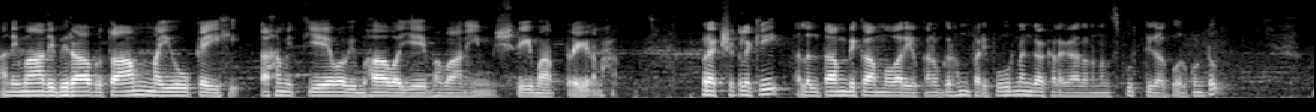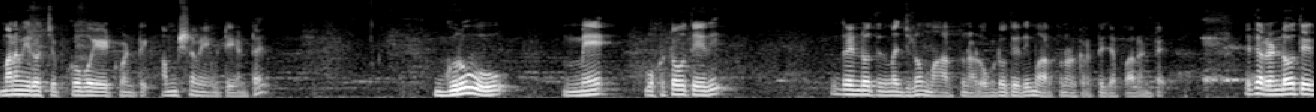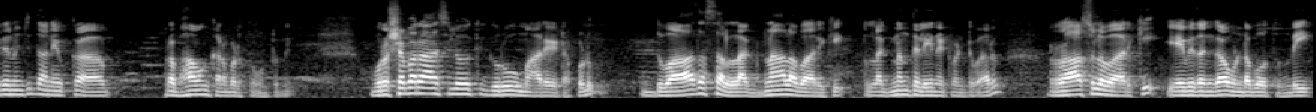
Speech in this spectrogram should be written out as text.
అనిమాదిభిరావృతాం మయూకై అహమిత్యేవ విభావయే భవానీం శ్రీమాత్రే నమ. ప్రేక్షకులకి లలితాంబిక అమ్మవారి యొక్క అనుగ్రహం పరిపూర్ణంగా కలగాలని మనస్ఫూర్తిగా కోరుకుంటూ మనం ఈరోజు చెప్పుకోబోయేటువంటి అంశం ఏమిటి అంటే గురువు మే ఒకటో తేదీ రెండో తేదీ మధ్యలో మారుతున్నాడు. ఒకటో తేదీ మారుతున్నాడు కరెక్ట్గా చెప్పాలంటే. అయితే రెండవ తేదీ నుంచి దాని యొక్క ప్రభావం కనబడుతూ ఉంటుంది. వృషభ రాశిలోకి గురువు మారేటప్పుడు ద్వాదశ లగ్నాల వారికి లగ్నం తెలియనటువంటి వారు రాసుల వారికి ఏ విధంగా ఉండబోతుంది?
